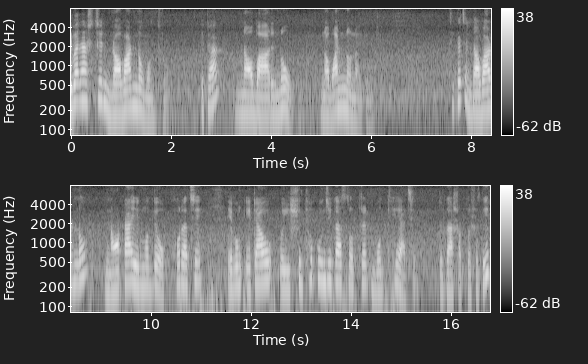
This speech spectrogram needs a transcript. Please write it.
এবারে আসছে নবান্ন মন্ত্র। এটা নবার্ণ নবান্ন নয় কিন্তু। ঠিক আছে? নবার্ণ নটা এর মধ্যে অক্ষর আছে এবং এটাও ওই সিদ্ধকুঞ্জিকা স্তোত্রের মধ্যে আছে। দুর্গা সপ্তশতীর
